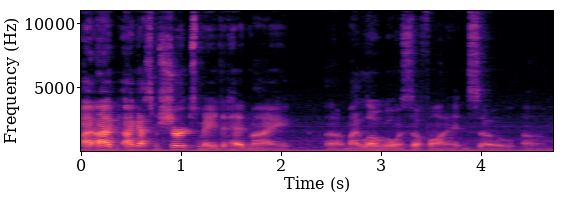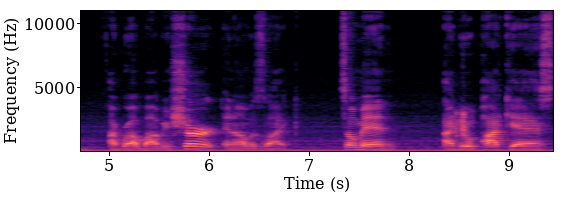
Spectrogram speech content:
I, I, I got some shirts made that had my uh, my logo and stuff on it, and so um, I brought Bobby a shirt, and I was like, "So man, I do a podcast.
